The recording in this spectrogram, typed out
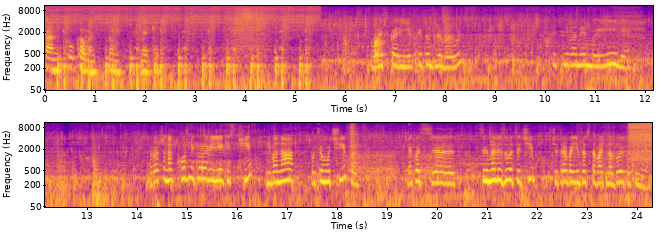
kann Kuh kommen zum Melken. Ось корівки тут живуть. Такі вони милі. Коротше, на кожній корові є якийсь чіп, і вона по цьому чіпу якось е, сигналізує цей чіп, чи треба їй вже вставати на дойку чи ні.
